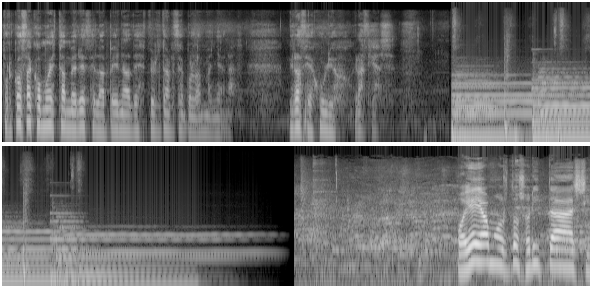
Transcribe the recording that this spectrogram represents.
por cosas como esta merece la pena despertarse por las mañanas. Gracias, Julio. Gracias. Pues ya llevamos dos horitas y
